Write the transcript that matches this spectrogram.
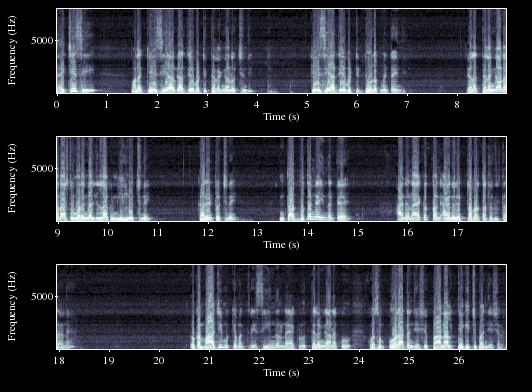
దయచేసి మనం కేసీఆర్ గారు చేయబట్టి తెలంగాణ వచ్చింది. కేసీఆర్ చేయబట్టి డెవలప్మెంట్ అయింది. ఇలా తెలంగాణ రాష్ట్రం వరంగల్ జిల్లాకు నీళ్ళు వచ్చినాయి కరెంట్ వచ్చినాయి. ఇంత అద్భుతంగా అయిందంటే ఆయన నాయకత్వాన్ని ఆయన ఎట్లా పడితే అట్లా తిరుగుతాడనే ఒక మాజీ ముఖ్యమంత్రి సీనియర్ నాయకుడు తెలంగాణకు కోసం పోరాటం చేసి ప్రాణాలు తెగించి పనిచేశాడు.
